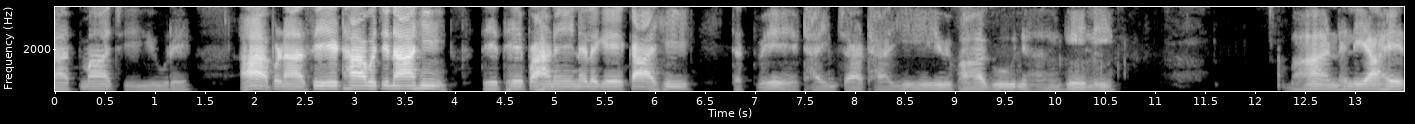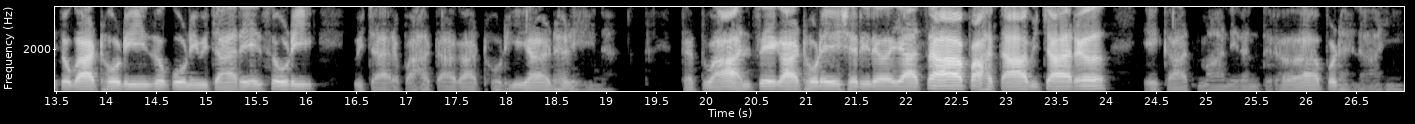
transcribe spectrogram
आत्माची उरे. आपणासी ठावची नाही तेथे पाहणे न लगे काही. तत्वे ठाईंच्या ठाई विभागून गेली. बांधली आहे तो गाठोडी जो कोणी विचारे सोडी विचार पाहता गाठोडी आढळेन. तत्वांचे गाठोडे शरीर याचा पाहता विचार एकात्मा निरंतर आपण नाही.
